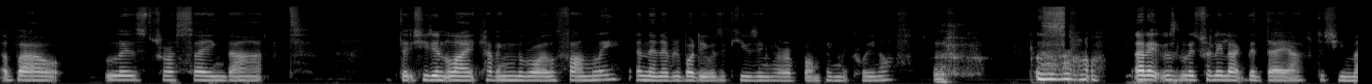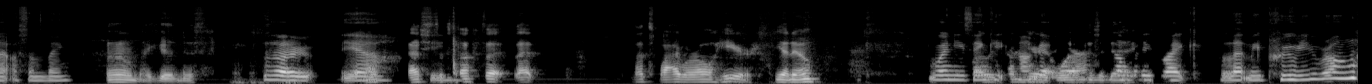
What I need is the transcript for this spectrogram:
about Liz Truss saying that that she didn't like having the royal family, and then everybody was accusing her of bumping the Queen off. and it was literally like the day after she met or something. Oh my goodness! So yeah, that's she... the stuff that that that's why we're all here, you know. When you think it can't get worse, somebody's like, "Let me prove you wrong."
